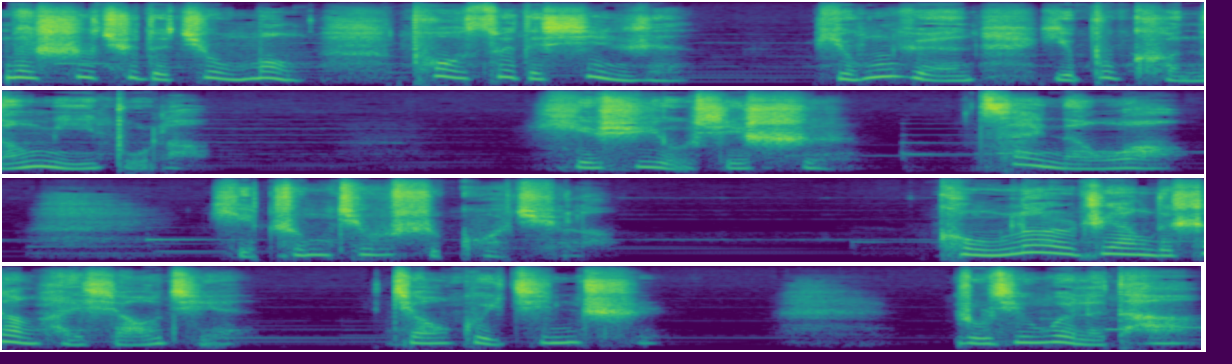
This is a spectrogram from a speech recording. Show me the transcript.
那逝去的旧梦、破碎的信任，永远也不可能弥补了。也许有些事，再难忘，也终究是过去了。孔乐这样的上海小姐，娇贵矜持，如今为了她，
